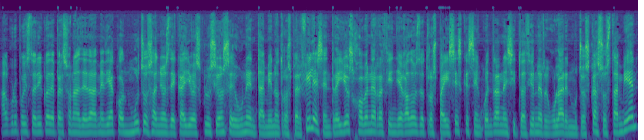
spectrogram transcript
Al grupo histórico de personas de edad media con muchos años de calle o exclusión se unen también otros perfiles, entre ellos jóvenes recién llegados de otros países que se encuentran en situación irregular en muchos casos. También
